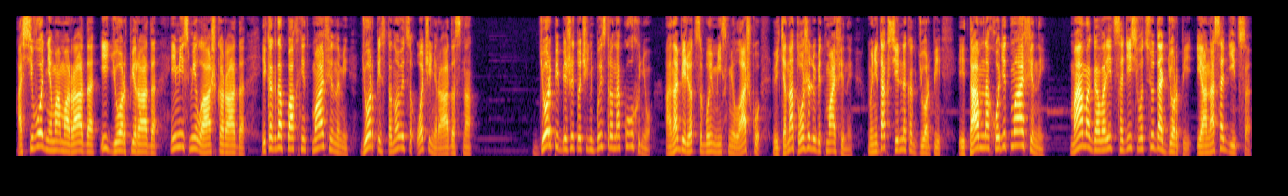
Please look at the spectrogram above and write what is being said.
А сегодня мама рада, и Дёрпи рада, и мисс Милашка рада, и когда пахнет маффинами, Дёрпи становится очень радостно. Дёрпи бежит очень быстро на кухню. Она берет с собой мисс Милашку, ведь она тоже любит маффины, но не так сильно, как Дёрпи. И там находит маффины. Мама говорит, садись вот сюда, Дёрпи, и она садится.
